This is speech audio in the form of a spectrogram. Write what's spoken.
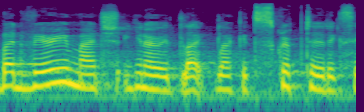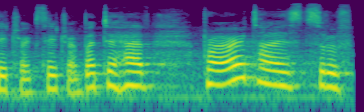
but very much, you know, like, like it's scripted, etc., etc., but to have prioritized sort of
